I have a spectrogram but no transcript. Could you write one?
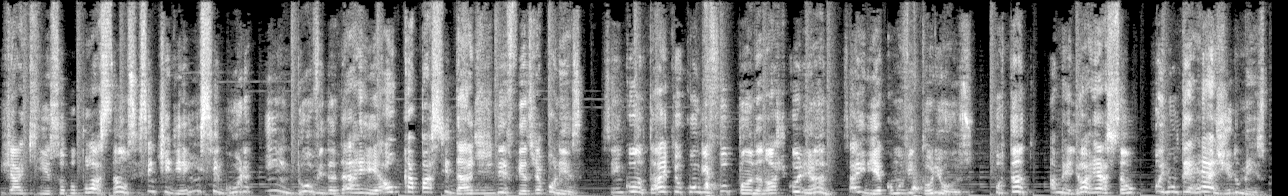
já que sua população se sentiria insegura e em dúvida da real capacidade de defesa japonesa. Sem contar que o Kung Fu Panda norte-coreano sairia como vitorioso. Portanto, a melhor reação foi não ter reagido mesmo.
